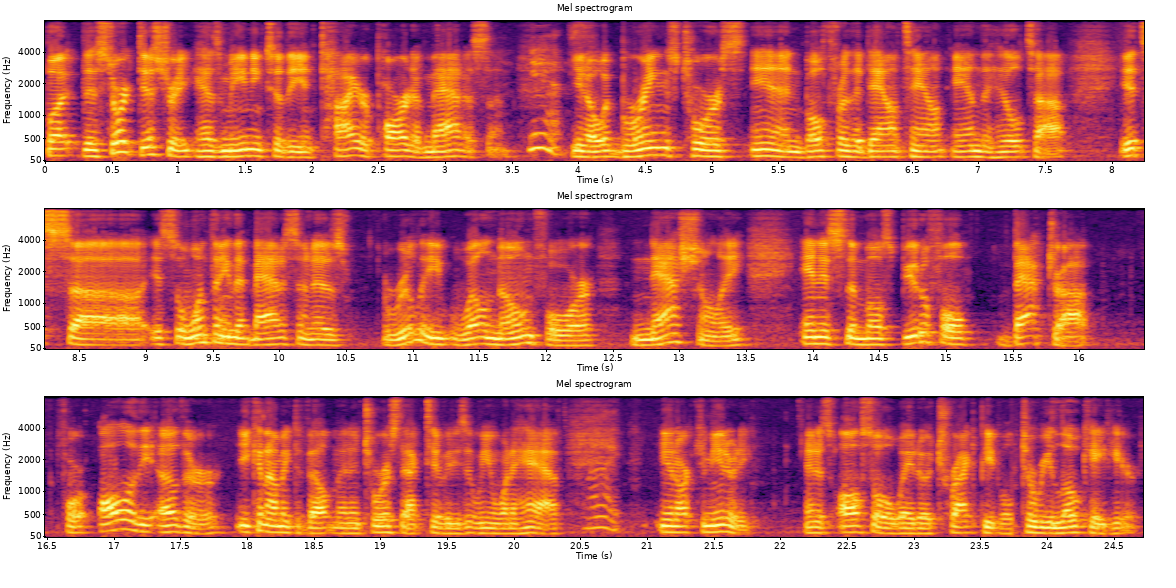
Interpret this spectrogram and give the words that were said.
But the historic district has meaning to the entire part of Madison. Yes. You know, it brings tourists in both for the downtown and the hilltop. It's uh, it's the one thing that Madison is really well known for nationally, and it's the most beautiful backdrop for all of the other economic development and tourist activities that we want to have Right. in our community. And it's also a way to attract people to relocate here.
